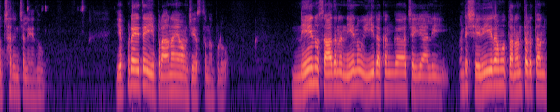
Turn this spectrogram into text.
ఉచ్చరించలేదు. ఎప్పుడైతే ఈ ప్రాణాయామం చేస్తున్నప్పుడు నేను సాధన నేను ఈ రకంగా చెయ్యాలి అంటే శరీరము తనంతట తాను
